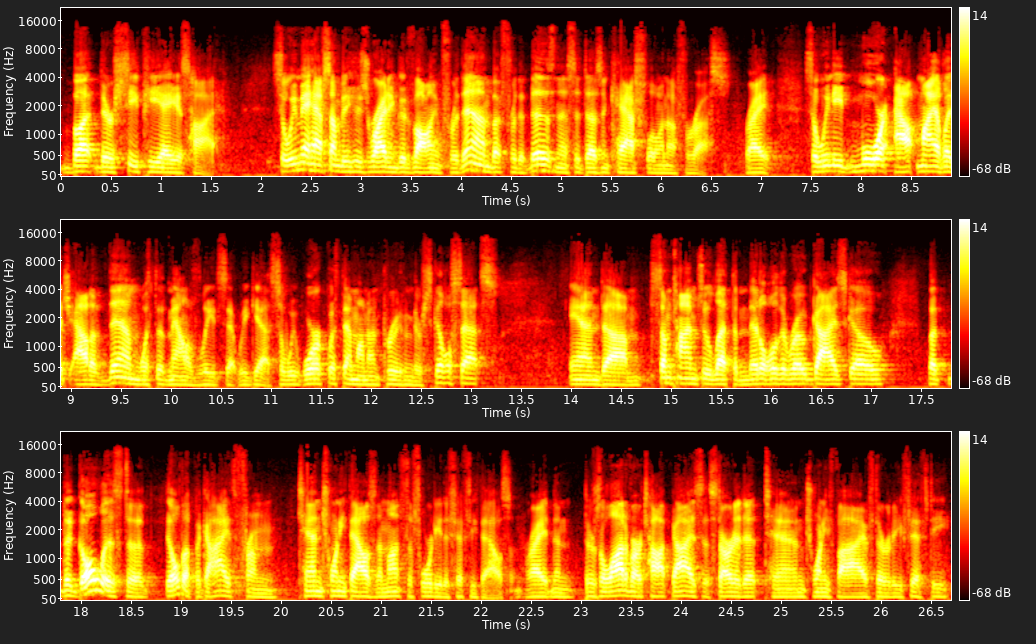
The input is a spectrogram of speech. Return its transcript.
but their CPA is high? So we may have somebody who's writing good volume for them, but for the business, it doesn't cash flow enough for us, right? So we need more out mileage out of them with the amount of leads that we get. So we work with them on improving their skill sets, and um, sometimes we let the middle of the road guys go. But the goal is to build up a guy from 10, 20,000 a month to 40 to 50,000, right? And then there's a lot of our top guys that started at 10, 25, 30, 50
